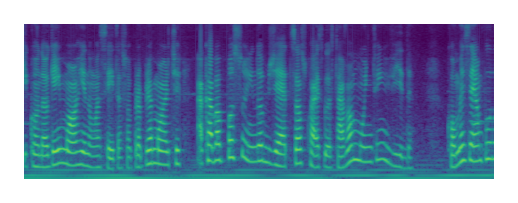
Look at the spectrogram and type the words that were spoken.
que quando alguém morre e não aceita sua própria morte, acaba possuindo objetos aos quais gostava muito em vida. Como exemplo,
